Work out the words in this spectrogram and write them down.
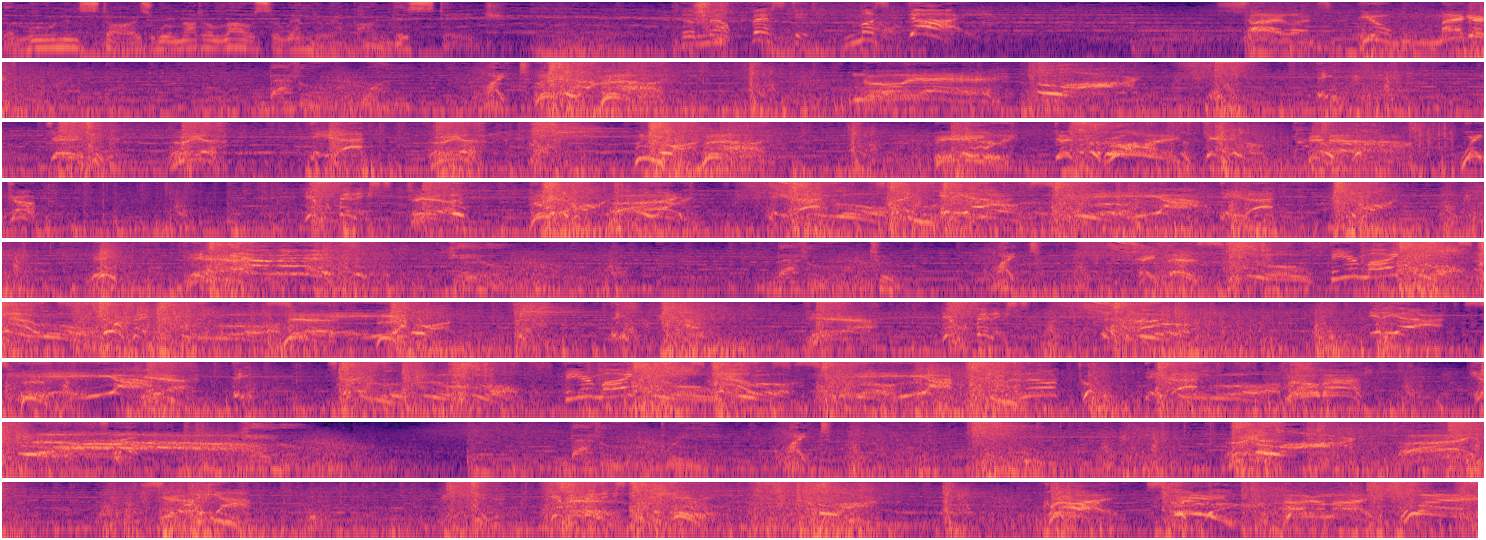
The moon and stars will not allow surrender upon this stage. The Malfested must die! Silence, you maggot! Battle one. Fight. Be destroyed! Wake up! You're finished! KO. Battle two. Fight. Take this! Fear my scouts! Forfeit! Fear my scouts! Battle three. Fight. You're finished! Cry! Scream! Out of my way!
